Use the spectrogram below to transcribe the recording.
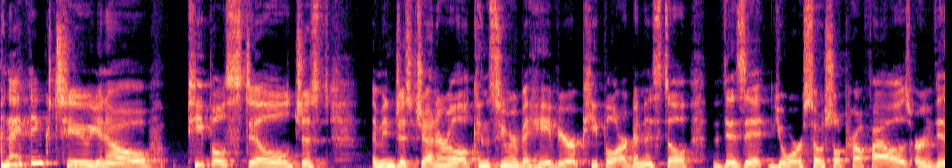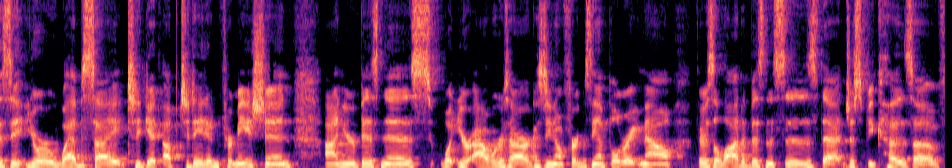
and I think too, you know, people still just I mean, just general consumer behavior. People are going to still visit your social profiles or visit your website to get up to date information on your business, what your hours are. Because, you know, for example, right now, there's a lot of businesses that just because of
